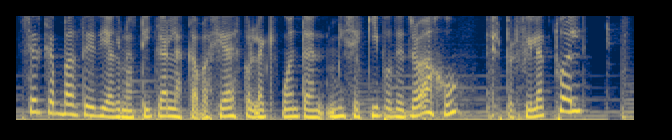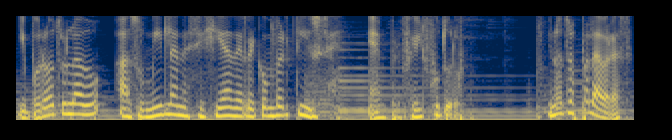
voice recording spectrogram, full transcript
Ser capaz de diagnosticar las capacidades con las que cuentan mis equipos de trabajo, el perfil actual, y por otro lado, asumir la necesidad de reconvertirse en perfil futuro. En otras palabras,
